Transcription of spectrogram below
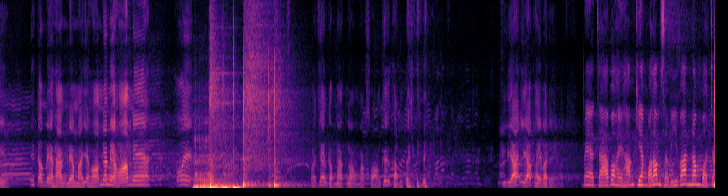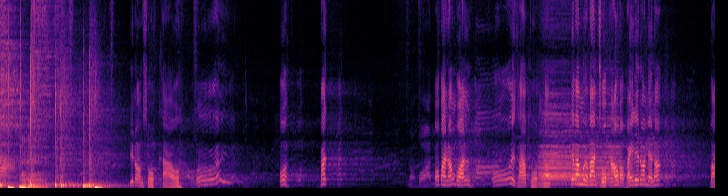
นี่นี่แต่แม่ห่างแม่หมายายหอมนะแม่หอมแน่โอ้ยมาแค่นกับมักหย่องมักสองคือกันตัวนี้เหลียเหลียไผบัดนี้แม่จ๋าบ่ให้หางเคียงหมอลำสวีวันน้ำบ่จ้าพี่น้องโศกขาวโอ้ยโอ้มาน้องบอลโอ้บ้านน้องบอล โอ้ยครับผมครับแต่ว่าเมื่อบ้านโศกขาวเขาไปได้อเนาะแม่เนาะว่า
